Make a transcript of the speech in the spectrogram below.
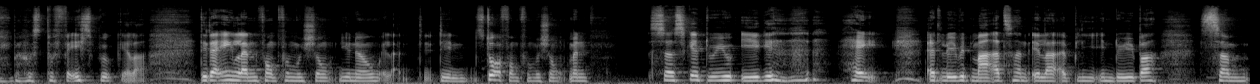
poste på Facebook, eller det der er en eller anden form for motion, you know, eller det, det er en stor form for motion, men så skal du jo ikke have at løbe et maraton, eller at blive en løber, som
